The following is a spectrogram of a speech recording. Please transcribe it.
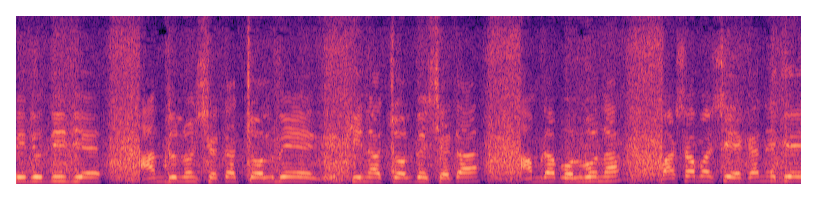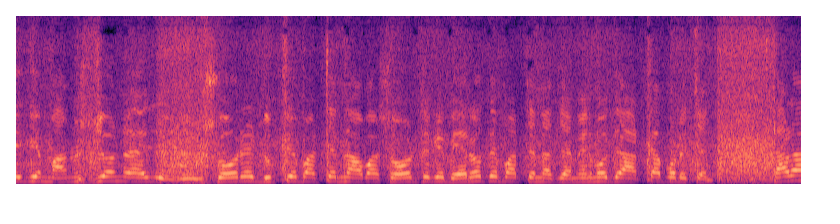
বিরোধী যে আন্দোলন সেটা চলবে কি না চলবে সেটা আমরা বলব না। পাশাপাশি এখানে যে যে মানুষজন শহরে ঢুকতে পারছেন না আবার শহর থেকে বের হতে পারছেন না, জ্যামের মধ্যে আটকা পড়েছেন, তারা,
